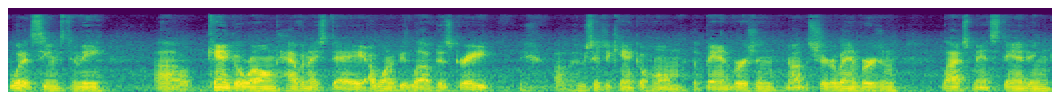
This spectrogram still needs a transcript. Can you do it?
what it seems to me. Uh, can't go wrong. Have a nice day. I want to be loved is great. Uh, Who said you can't go home? The band version, not the Sugarland version. Last Man Standing.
